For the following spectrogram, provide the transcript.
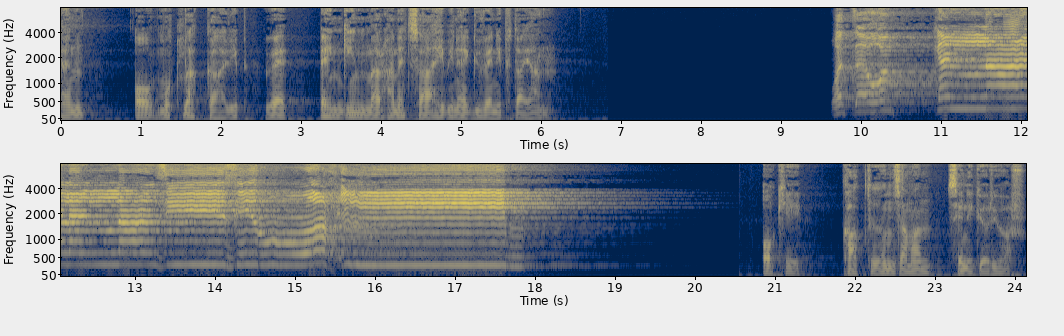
Sen o mutlak galip ve engin merhamet sahibine güvenip dayan. وتوكل على العزيز الرحيم O ki kalktığın zaman seni görüyor.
